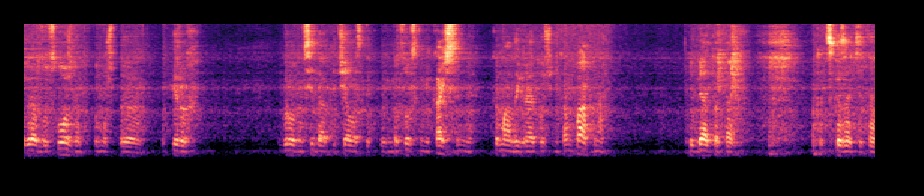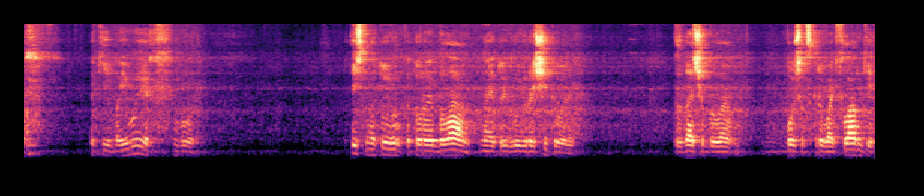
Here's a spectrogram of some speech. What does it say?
игра будет сложной, потому что, во-первых, Гродно всегда отличалась такими борцовскими качествами. Команда играет очень компактно. Ребята так, как сказать, это такие боевые. Вот. Практически на ту игру, которая была, на эту игру и рассчитывали. Задача была больше вскрывать фланги,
